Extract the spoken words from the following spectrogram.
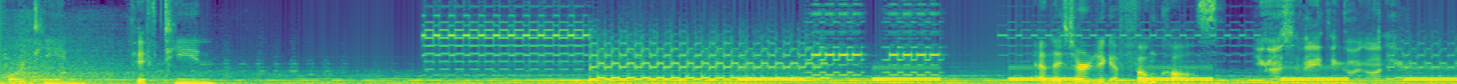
14, 15. and they started to get phone calls. You guys have anything going on here?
